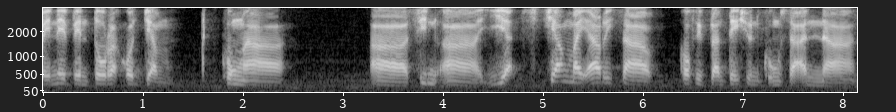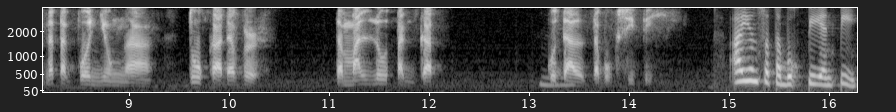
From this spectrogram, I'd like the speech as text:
Rene Ventura Kojam kung ah ah, sin, ah, ya- siyang may-ari sa coffee plantation kung saan na natagpuan yung ah, two cadaver sa Malo Tagkat Kudal Tabuk City. Ayon sa Tabuk PNP,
